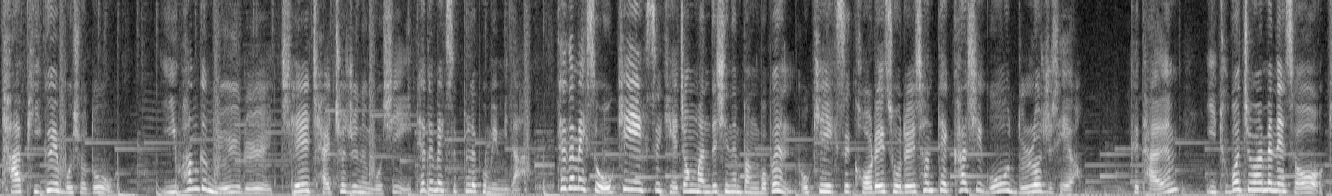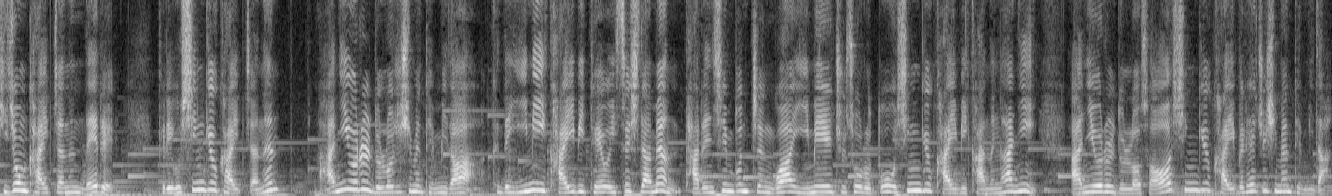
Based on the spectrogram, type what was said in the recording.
다 비교해 보셔도 이 환급 요율을 제일 잘 쳐주는 곳이 이 테드맥스 플랫폼입니다. 테드맥스 OKX 계정 만드시는 방법은 OKX 거래소를 선택하시고 눌러주세요. 그 다음 이 두 번째 화면에서 기존 가입자는 네를 그리고 신규 가입자는 아니요를 눌러주시면 됩니다. 근데 이미 가입이 되어 있으시다면 다른 신분증과 이메일 주소로도 신규 가입이 가능하니 아니요를 눌러서 신규 가입을 해주시면 됩니다.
